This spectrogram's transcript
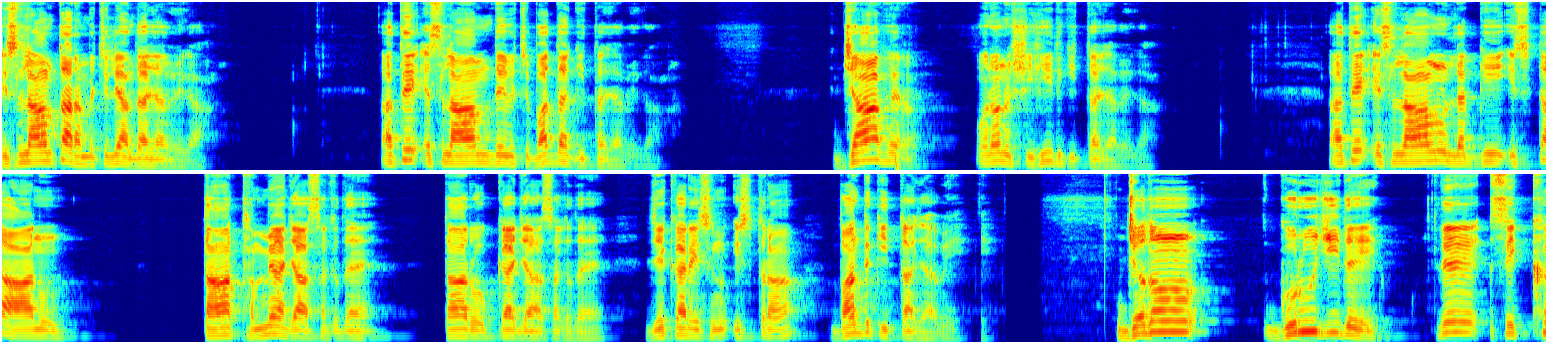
ਇਸਲਾਮ ਧਰਮ ਵਿੱਚ ਲਿਆਂਦਾ ਜਾਵੇਗਾ। ਅਤੇ ਇਸਲਾਮ ਦੇ ਵਿੱਚ ਵਾਧਾ ਕੀਤਾ ਜਾਵੇਗਾ। ਜਾਂ ਫਿਰ ਉਹਨਾਂ ਨੂੰ ਸ਼ਹੀਦ ਕੀਤਾ ਜਾਵੇਗਾ। ਅਤੇ ਇਸਲਾਮ ਨੂੰ ਲੱਗੀ ਇਸ ਢਾਹ ਨੂੰ ਤਾਂ ਥੰਮਿਆ ਜਾ ਸਕਦਾ ਹੈ, ਤਾਂ ਰੋਕਿਆ ਜਾ ਸਕਦਾ ਹੈ, ਜੇਕਰ ਇਸ ਨੂੰ ਇਸ ਤਰ੍ਹਾਂ ਬੰਦ ਕੀਤਾ ਜਾਵੇ। ਜਦੋਂ ਗੁਰੂ ਜੀ ਦੇ ਤੇ ਸਿੱਖ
